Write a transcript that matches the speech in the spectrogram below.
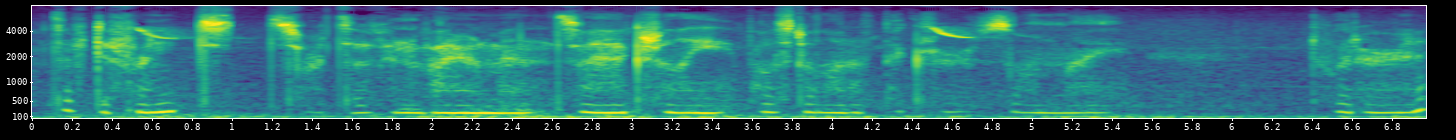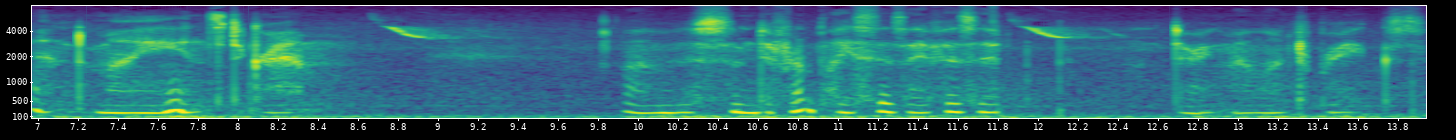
lots of different sorts of environments. I actually post a lot of pictures on my Twitter and my Instagram of some different places I visit during my lunch breaks.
